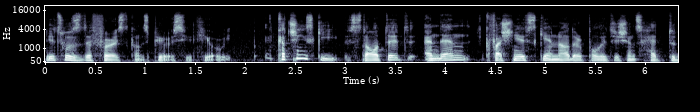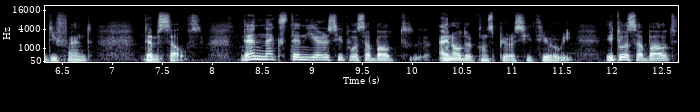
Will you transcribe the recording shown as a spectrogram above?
This was the first conspiracy theory. Kaczynski started, and then Kwaśniewski and other politicians had to defend themselves. Then next 10 years it was about another conspiracy theory. It was about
